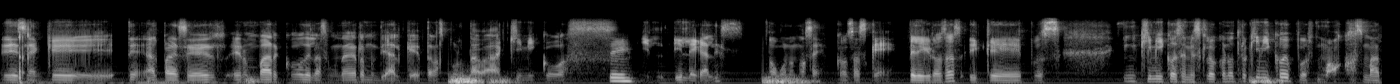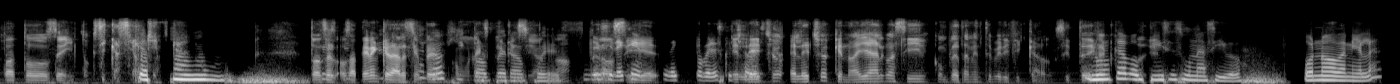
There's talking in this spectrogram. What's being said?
Y decían que al parecer era un barco de la Segunda Guerra Mundial que transportaba químicos ilegales o bueno, no sé, cosas que peligrosas y que pues un químico se mezcló con otro químico y pues mocos mató a todos de intoxicación química. Entonces, o sea, tienen que dar siempre como una explicación, ¿no? Pero pues, sí, el, hecho, el hecho de que no haya algo así completamente verificado. Si te Nunca bautices un ácido. ¿O no, Daniela?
